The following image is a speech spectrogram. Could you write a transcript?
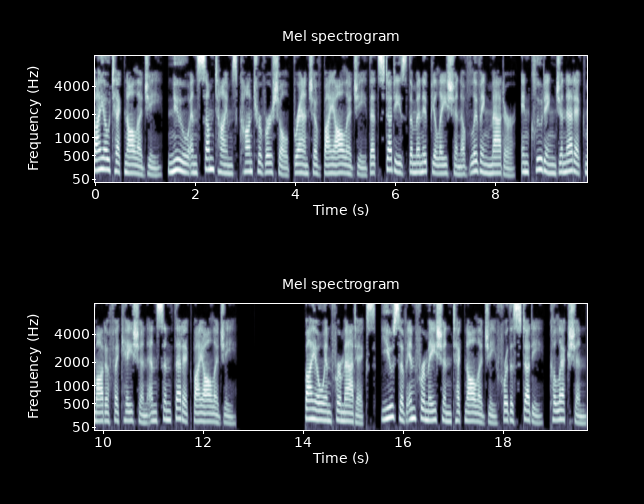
Biotechnology, new and sometimes controversial branch of biology that studies the manipulation of living matter, including genetic modification and synthetic biology. Bioinformatics – use of information technology for the study, collection,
